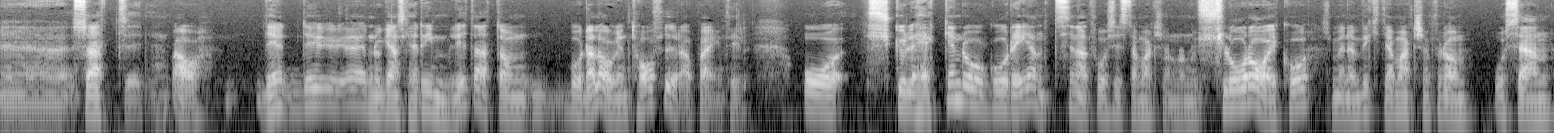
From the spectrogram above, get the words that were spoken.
Eh, så att ja, det, det är ändå ganska rimligt att de, båda lagen tar fyra poäng till. Och skulle Häcken då gå rent sina två sista matcher, om de nu slår AIK som är den viktiga matchen för dem och sen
